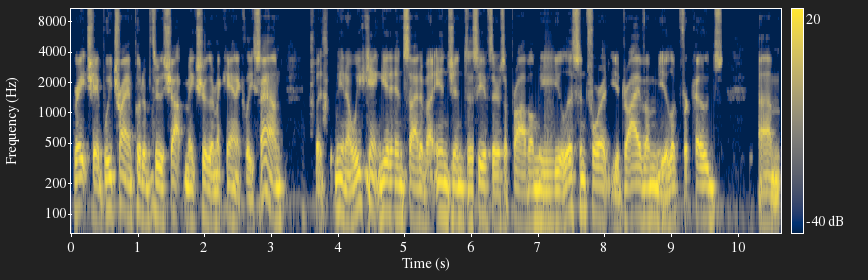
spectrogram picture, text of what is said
great shape. We try and put them through the shop and make sure they're mechanically sound. But you know, we can't get inside of an engine to see if there's a problem. You, listen for it, you drive them, you look for codes um,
